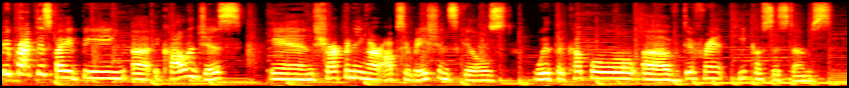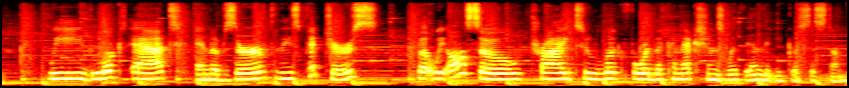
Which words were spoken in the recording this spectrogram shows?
We practice by being uh, ecologists and sharpening our observation skills with a couple of different ecosystems. We looked at and observed these pictures, but we also tried to look for the connections within the ecosystem.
